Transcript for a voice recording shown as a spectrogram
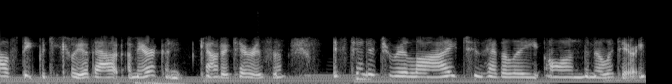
I'll speak particularly about American counterterrorism, it's tended to rely too heavily on the military.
